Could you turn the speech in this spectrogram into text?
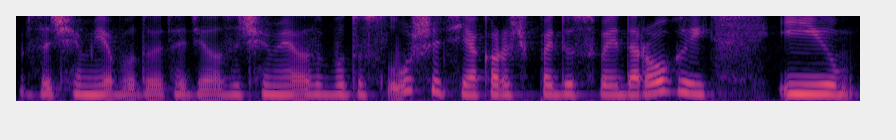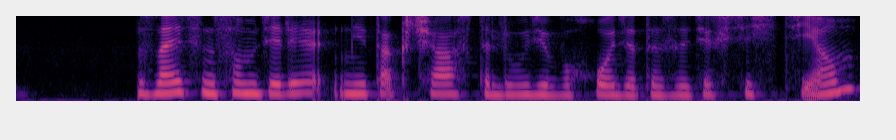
зачем я буду это делать, зачем я вас буду слушать, я, короче, пойду своей дорогой, и знаете, на самом деле не так часто люди выходят из этих систем,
